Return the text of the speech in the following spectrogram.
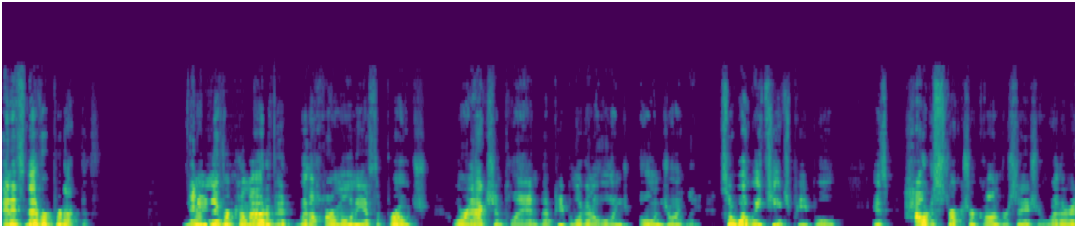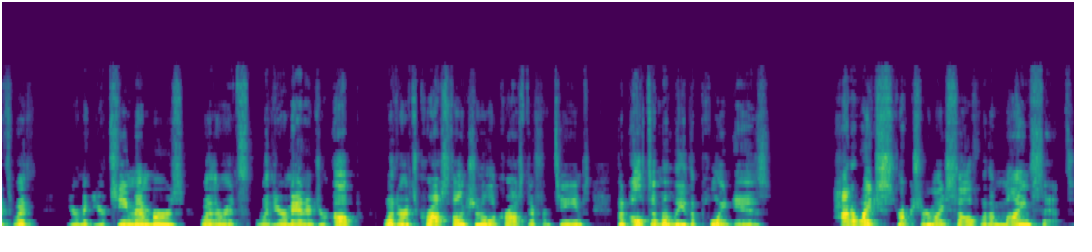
And it's never productive. Yeah. and you never come out of it with a harmonious approach or an action plan that people are going to own, own jointly. So what we teach people is how to structure conversation whether it's with your your team members, whether it's with your manager up, whether it's cross functional across different teams. But ultimately, the point is how do I structure myself with a mindset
